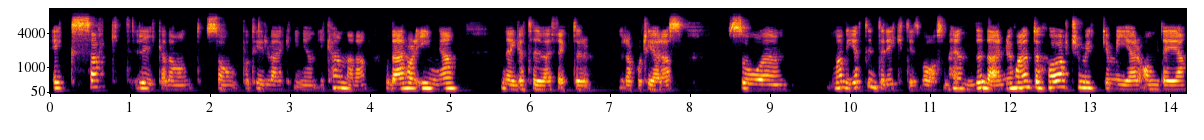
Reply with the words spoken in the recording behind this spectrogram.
exakt likadant som på tillverkningen i Kanada och där har inga negativa effekter rapporteras. Så eh, man vet inte riktigt vad som hände där. Nu har jag inte hört så mycket mer om det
